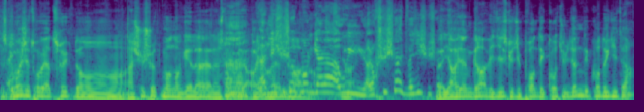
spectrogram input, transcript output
Parce que moi j'ai trouvé un truc dans un chuchotement dans Gala à l'instant. Ah, rien les de chuchotements de gala, ah oui. Alors chuchote, vas-y, chuchote. Bah, Il y a rien de grave. Ils disent que tu prends des cours. Tu lui donnes des cours de guitare?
